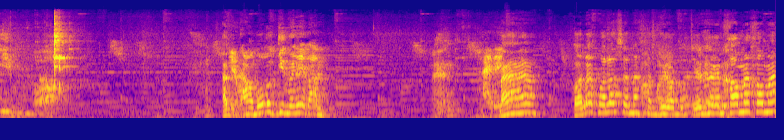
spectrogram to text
อิ่มเหรออันเอาหมูมากินมาได้ปันนั่นถ่ายได้มาพอแล้วพอแล้วสนะคันเดียวเดี๋ยวเชิญเข้ามาเข้ามา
